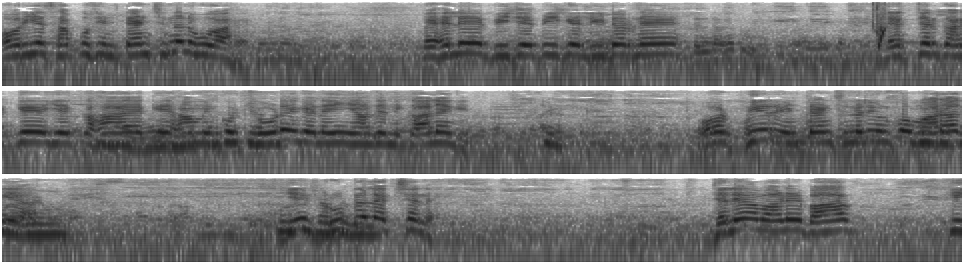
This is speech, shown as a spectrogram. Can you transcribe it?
और ये सब कुछ इंटेंशनल हुआ है। पहले बीजेपी के लीडर ने लेक्चर करके ये कहा है कि हम इनको छोड़ेंगे नहीं यहाँ से निकालेंगे। और फिर इंटेंशनली उनको मारा गया। ये ब्रूटल एक्शन है। जलियावाले बाग की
